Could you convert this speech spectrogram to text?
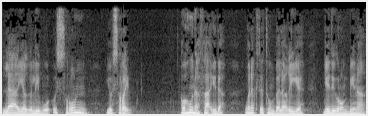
لا يغلب عسر يسرين. وهنا فائدة ونكتة بلاغية جدير بنا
